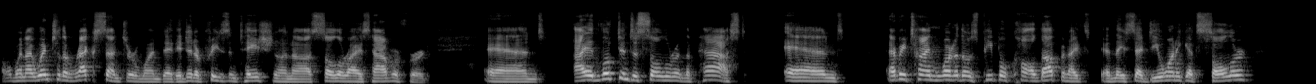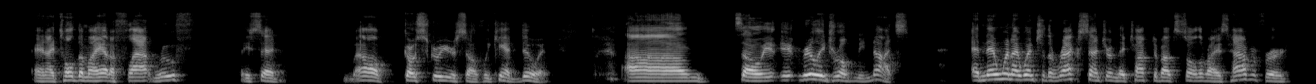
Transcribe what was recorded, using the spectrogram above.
when I went to the rec center one day, they did a presentation on uh, Solarize Haverford. And I had looked into solar in the past and every time one of those people called up and I and they said, "Do you want to get solar?" and I told them I had a flat roof, they said, "Well, go screw yourself. We can't do it." Um, so it, it really drove me nuts. And then when I went to the rec center and they talked about Solarize Haverford,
